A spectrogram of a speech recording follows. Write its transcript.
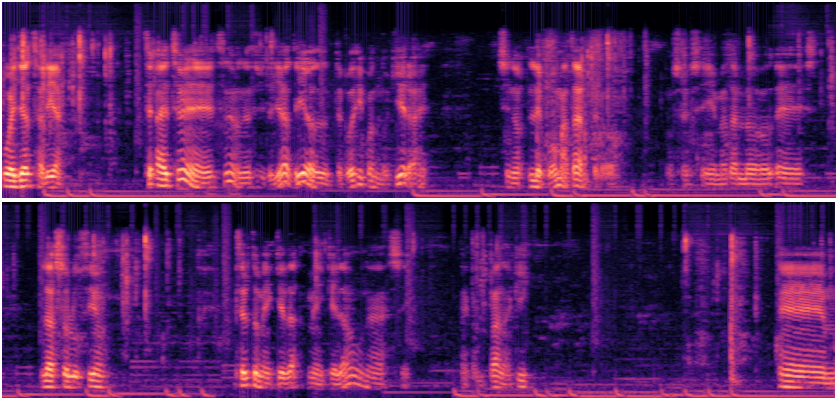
pues ya estaría. Este, a este, este no lo necesito ya, tío. Te puedes ir cuando quieras, ¿eh? Si no, le puedo matar, pero... No sé si matarlo es la solución. cierto, me queda, me queda una... Sí, campana aquí. Em,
